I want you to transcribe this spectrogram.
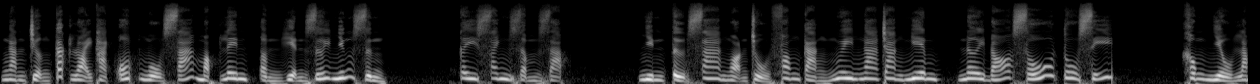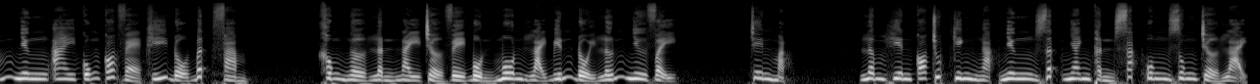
Ngàn trượng các loại thạch ốt ngộ xá mọc lên ẩn hiện dưới những rừng. Cây xanh rậm rạp. Nhìn từ xa ngọn chủ phong càng nguy nga trang nghiêm, nơi đó số tu sĩ. Không nhiều lắm nhưng ai cũng có vẻ khí độ bất phàm. Không ngờ lần này trở về bổn môn lại biến đổi lớn như vậy. Trên mặt, Lâm Hiên có chút kinh ngạc nhưng rất nhanh thần sắc ung dung trở lại.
